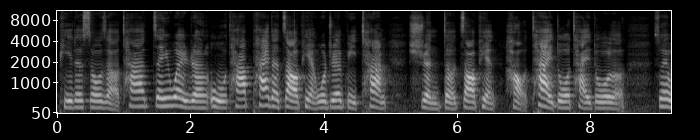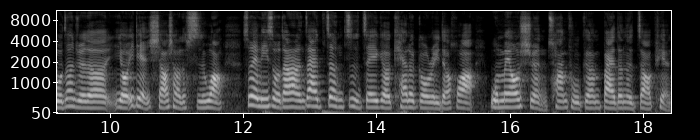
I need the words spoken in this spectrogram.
Peter Souza，他这一位人物，他拍的照片，我觉得比 Time 选的照片好太多太多了，所以我真的觉得有一点小小的失望。所以理所当然，在政治这个 category 的话，我没有选川普跟拜登的照片，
